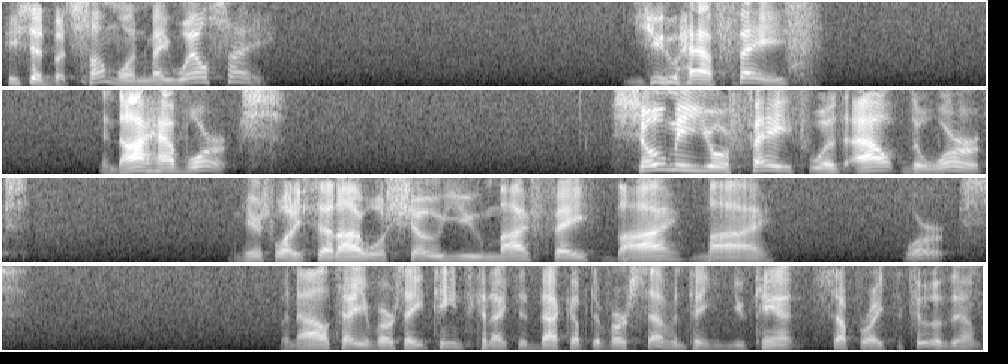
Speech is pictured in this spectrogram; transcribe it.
He said, But someone may well say, You have faith, and I have works. Show me your faith without the works. And here's what he said I will show you my faith by my works. But now I'll tell you, verse 18 is connected back up to verse 17. You can't separate the two of them.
